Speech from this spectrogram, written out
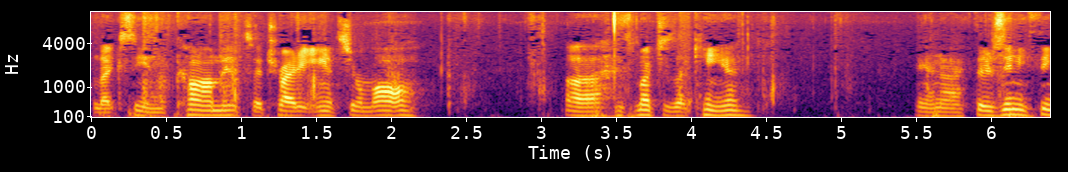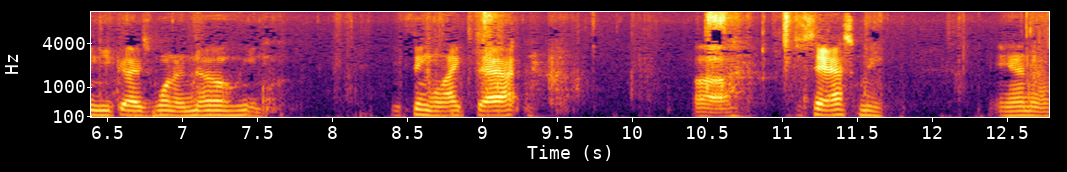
I like seeing the comments. I try to answer them all uh, as much as I can. And uh, if there's anything you guys want to know, anything like that, uh, just ask me, and uh,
